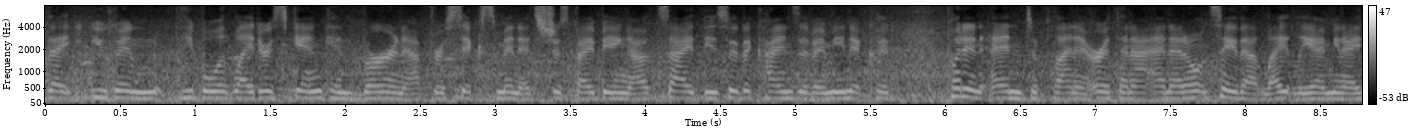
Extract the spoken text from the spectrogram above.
that you can people with lighter skin can burn after six minutes just by being outside. These are the kinds of I mean, it could put an end to planet Earth, and I, and I don't say that lightly. I mean, I,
